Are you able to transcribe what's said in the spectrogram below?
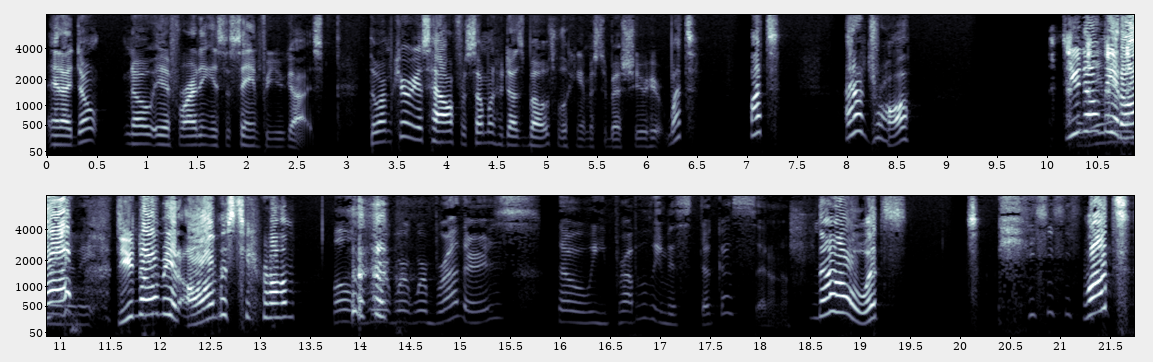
And I don't know if writing is the same for you guys. Though I'm curious how, for someone who does both, looking at Mr. Bashir here, what? What? I don't draw. Do you know me at all? wait, wait. Do you know me at all, Mr. Rom? Well, we're, we're we're brothers, so we probably mistook us. I don't know. No, it's what?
